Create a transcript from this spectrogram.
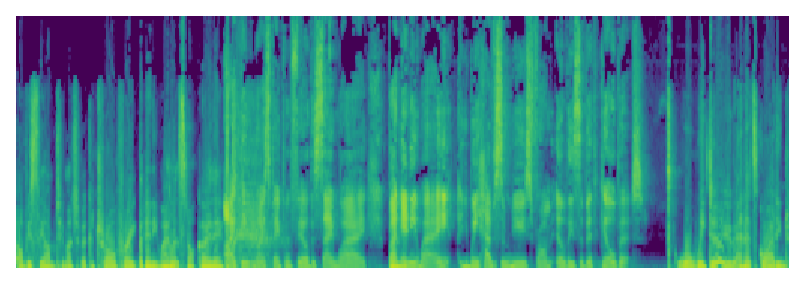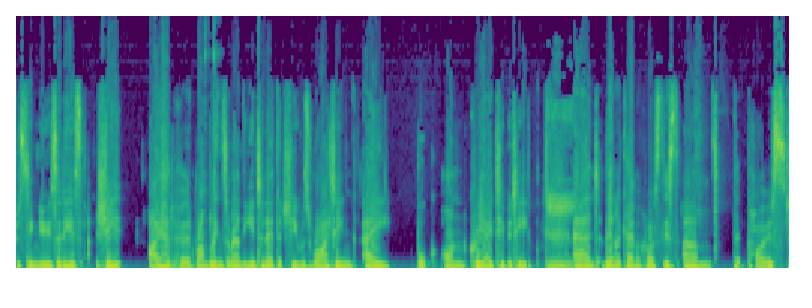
obviously I'm too much of a control freak, but anyway, let's not go there. I think most people feel the same way. But mm. anyway, we have some news from Elizabeth Gilbert. Well, we do, and it's quite interesting news. It is. She, I had heard rumblings around the internet that she was writing a book on creativity, mm. and then I came across this um, post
